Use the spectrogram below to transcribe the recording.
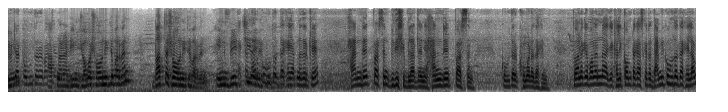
দুইটা কবুতরের আপনারা ডিম জমা সহ নিতে পারবেন বাচ্চা সহ নিতে পারবেন। ইনব্রিড নর কবুতর দেখাই আপনাদেরকে। হান্ড্রেড পার্সেন্ট বিদেশি ব্লাড লাইনে হান্ড্রেড পার্সেন্ট কবুতরের ক্ষমাটা দেখেন। তো অনেকে বলেন না যে খালি কম টাকা আজকে একটা দামি কবুতর দেখাইলাম।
